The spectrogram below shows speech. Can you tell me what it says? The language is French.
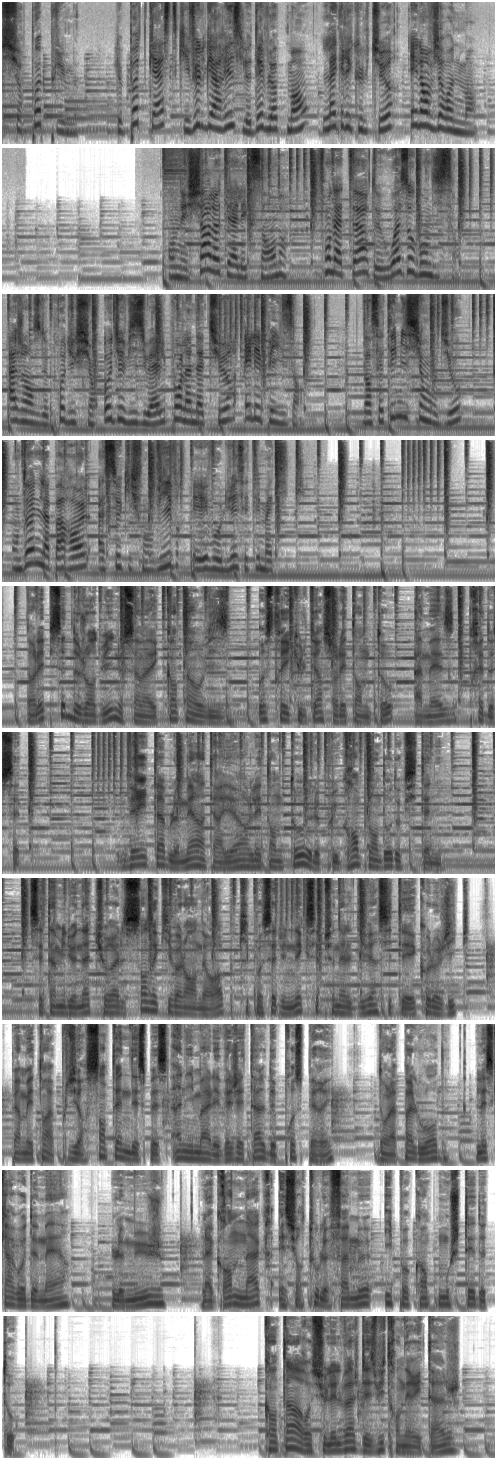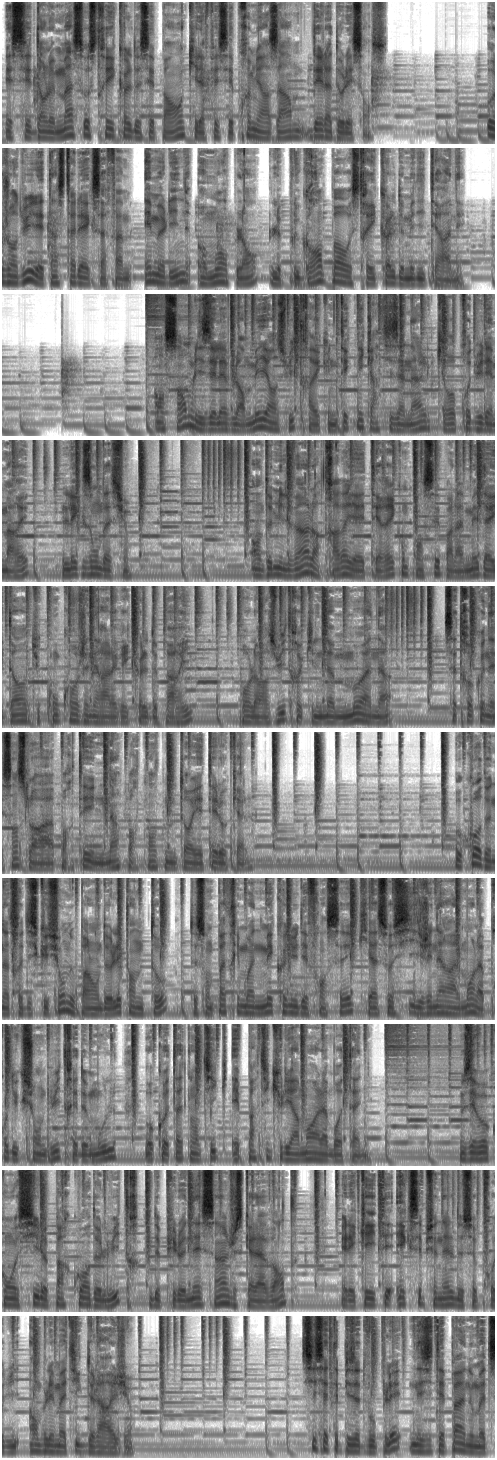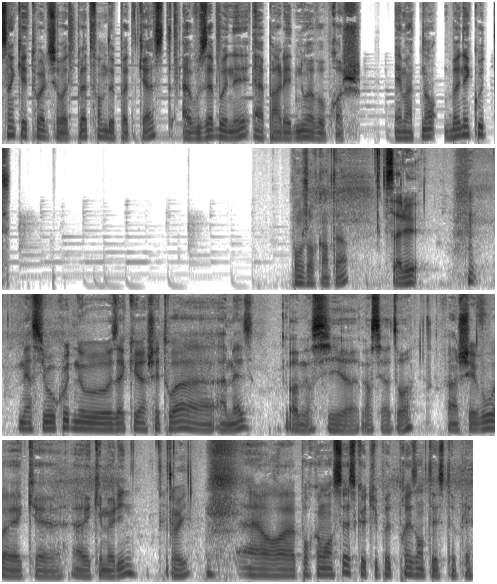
Sur Poids Plume, le podcast qui vulgarise le développement, l'agriculture et l'environnement. On est Charlotte et Alexandre, fondateurs de Oiseaux Bondissants, agence de production audiovisuelle pour la nature et les paysans. Dans cette émission audio, on donne la parole à ceux qui font vivre et évoluer ces thématiques. Dans l'épisode d'aujourd'hui, nous sommes avec Quentin Ovise, ostréiculteur sur l'étang de à Metz, près de Sète. Véritable mer intérieure, l'étang de est le plus grand plan d'eau d'Occitanie. C'est un milieu naturel sans équivalent en Europe qui possède une exceptionnelle diversité écologique permettant à plusieurs centaines d'espèces animales et végétales de prospérer, dont la palourde, l'escargot de mer, le muge, la grande nacre et surtout le fameux hippocampe moucheté de Thau. Quentin a reçu l'élevage des huîtres en héritage, et c'est dans le mas ostréicole de ses parents qu'il a fait ses premières armes dès l'adolescence. Aujourd'hui, il est installé avec sa femme Emmeline au Mour Blanc, le plus grand port ostréicole de Méditerranée. Ensemble, ils élèvent leurs meilleures huîtres avec une technique artisanale qui reproduit les marées, l'exondation. En 2020, leur travail a été récompensé par la médaille d'or du Concours général agricole de Paris pour leurs huîtres qu'ils nomment Moana. Cette reconnaissance leur a apporté une importante notoriété locale. Au cours de notre discussion, nous parlons de l'étanto, de son patrimoine méconnu des Français qui associe généralement la production d'huîtres et de moules aux côtes atlantiques et particulièrement à la Bretagne. Nous évoquons aussi le parcours de l'huître, depuis le naissin jusqu'à la vente, et les qualités exceptionnelles de ce produit emblématique de la région. Si cet épisode vous plaît, n'hésitez pas à nous mettre 5 étoiles sur votre plateforme de podcast, à vous abonner et à parler de nous à vos proches. Et maintenant, bonne écoute Bonjour Quentin. Salut. Merci beaucoup de nous accueillir chez toi à Metz. Bah, merci, euh, merci à toi. Enfin, chez vous avec, euh, avec Emmeline. Oui. Alors, euh, pour commencer, est-ce que tu peux te présenter, s'il te plaît?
